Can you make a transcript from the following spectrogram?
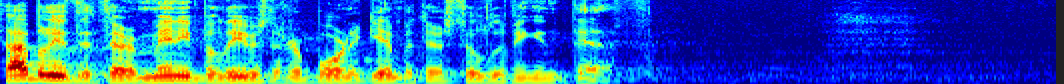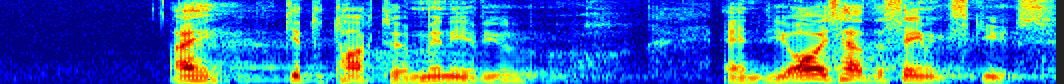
So I believe that there are many believers that are born again, but they're still living in death. I get to talk to many of you, and you always have the same excuse.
